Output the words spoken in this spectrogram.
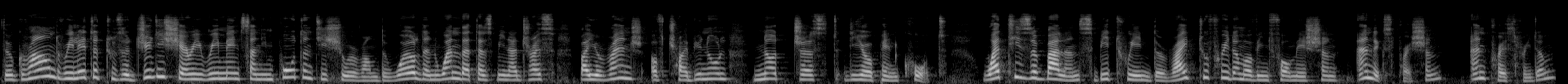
The ground related to the judiciary remains an important issue around the world and one that has been addressed by a range of tribunals, not just the European Court. What is the balance between the right to freedom of information and expression and press freedom,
